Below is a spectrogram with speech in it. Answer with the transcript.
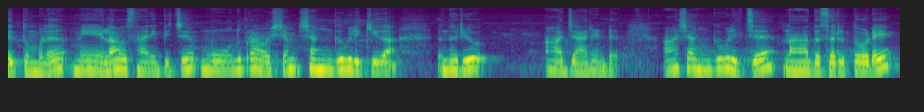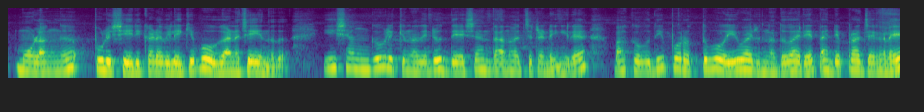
എത്തുമ്പോൾ മേള അവസാനിപ്പിച്ച് മൂന്ന് പ്രാവശ്യം ശംഖ് വിളിക്കുക എന്നൊരു ആചാരമുണ്ട്. ആ ശംഖ് വിളിച്ച് നാദസ്വരത്തോടെ മുളങ്ങ് പുളിശ്ശേരി കടവിലേക്ക് പോവുകയാണ് ചെയ്യുന്നത്. ഈ ശംഖ് വിളിക്കുന്നതിന്റെ ഉദ്ദേശം എന്താണെന്ന് വെച്ചിട്ടുണ്ടെങ്കിൽ ഭഗവതി പുറത്തു പോയി വരുന്നത് വരെ തന്റെ പ്രജകളെ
